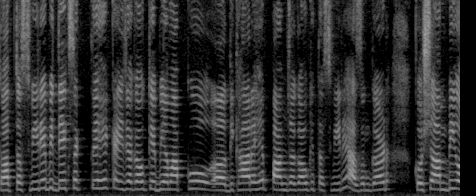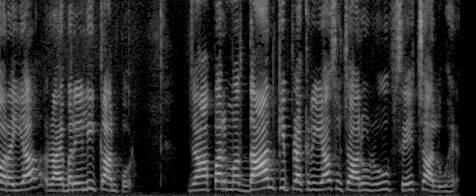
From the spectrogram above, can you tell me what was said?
तो आप तस्वीरें भी देख सकते हैं। कई जगहों के भी हम आपको दिखा रहे हैं। पाँच जगहों की तस्वीरें, आजमगढ़, कौशाम्बी औरैया रायबरेली, कानपुर, जहाँ पर मतदान की प्रक्रिया सुचारू रूप से चालू है।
